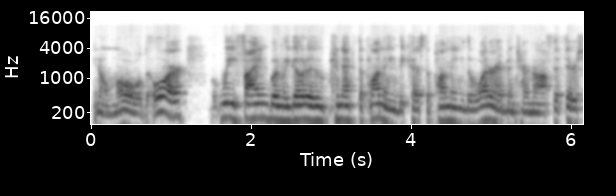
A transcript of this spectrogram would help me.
you know, mold, or we find when we go to connect the plumbing because the plumbing, the water had been turned off, that there's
